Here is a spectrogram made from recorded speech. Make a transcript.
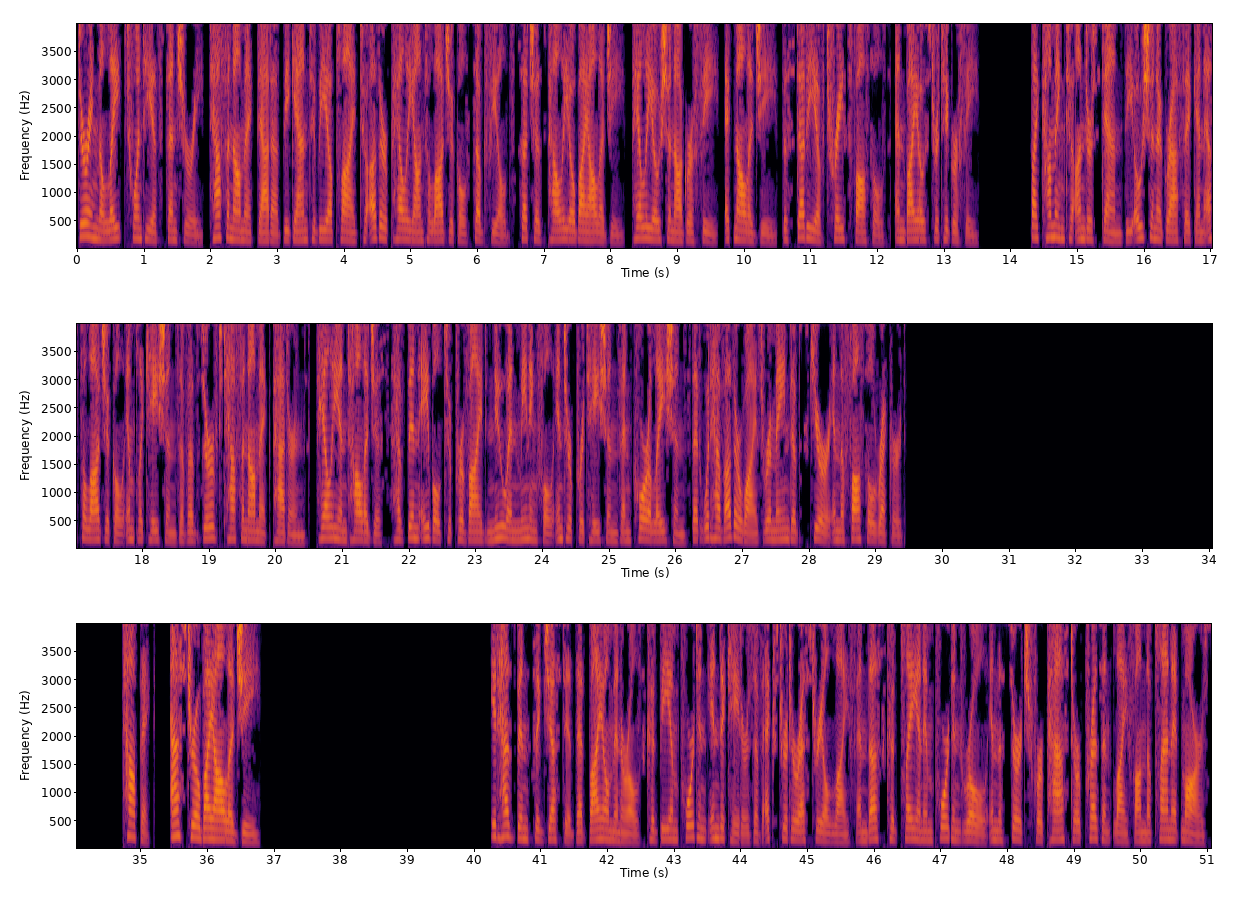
During the late 20th century, taphonomic data began to be applied to other paleontological subfields such as paleobiology, paleoceanography, ichnology the study of trace fossils and biostratigraphy. By coming to understand the oceanographic and ethological implications of observed taphonomic patterns, paleontologists have been able to provide new and meaningful interpretations and correlations that would have otherwise remained obscure in the fossil record. Astrobiology It has been suggested that biominerals could be important indicators of extraterrestrial life and thus could play an important role in the search for past or present life on the planet Mars.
